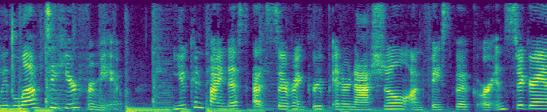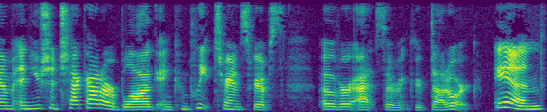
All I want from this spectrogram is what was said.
We'd love to hear from you. You can find us at Servant Group International on Facebook or Instagram, and you should check out our blog and complete transcripts over at servantgroup.org. And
